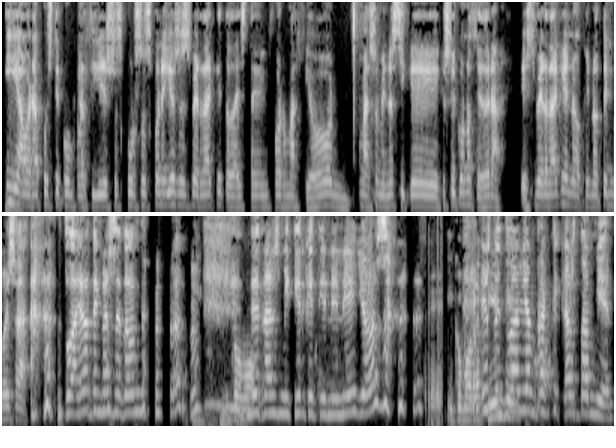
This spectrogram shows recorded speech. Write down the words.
Y ahora, pues, de compartir esos cursos con ellos, es verdad que toda esta información, más o menos sí que, que soy conocedora. Es verdad que no, que no tengo esa, todavía no tengo ese don como, de transmitir que tienen ellos. y como Estoy recién. todavía en prácticas también.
